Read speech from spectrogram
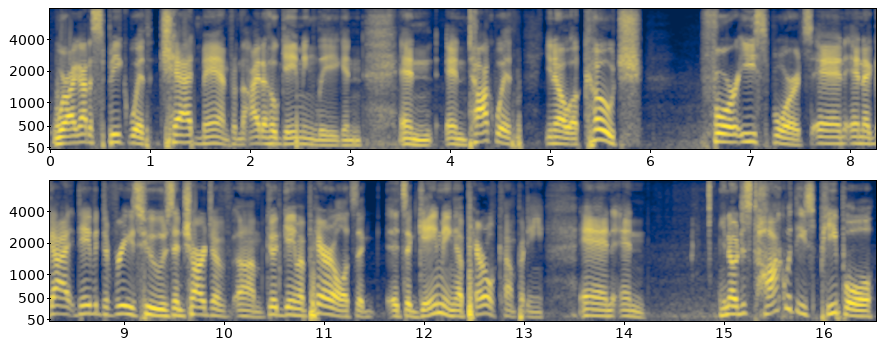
where I got to speak with Chad Mann from the Idaho Gaming League and and and talk with you know a coach for esports and and a guy David DeVries who's in charge of um, Good Game Apparel. It's a it's a gaming apparel company and and you know just talk with these people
